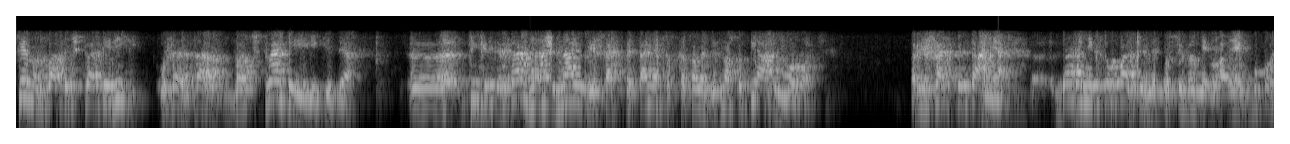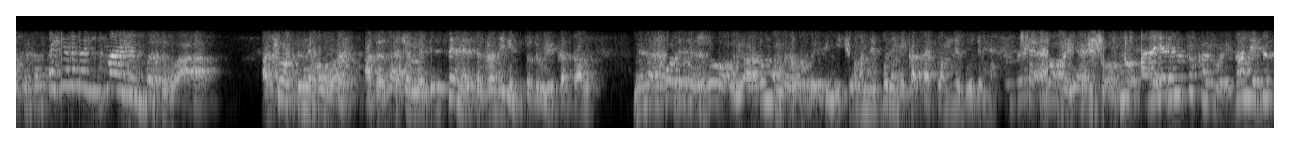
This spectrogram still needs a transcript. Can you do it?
сину 24 рік, уже зараз 24 рік іде, е, тільки тепер починаю рішати питання, що сказали в 95-му році рішати питання. Навіть ніхто пальцем не пошевелив, а як Буковський сказав, та я це знаю без вас. А чого ж ти не говориш? А задача медицини, це вже не він, то другі казали. Не надходите здоров'ю, а тому ми робити нічого не будемо і казати вам не будемо. Все, добре, я пішов. Ну, але я не то кажу, вам якби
